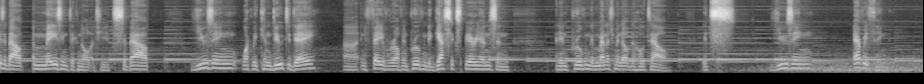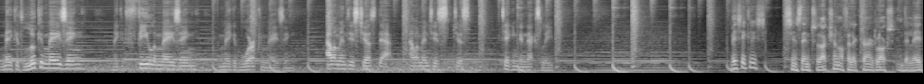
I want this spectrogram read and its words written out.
is about amazing technology. It's about using what we can do today uh, in favor of improving the guest experience and, and improving the management of the hotel. It's using everything, make it look amazing, make it feel amazing, and make it work amazing. Element is just that. Element is just taking the next leap. Basically, since the introduction of electronic locks in the late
